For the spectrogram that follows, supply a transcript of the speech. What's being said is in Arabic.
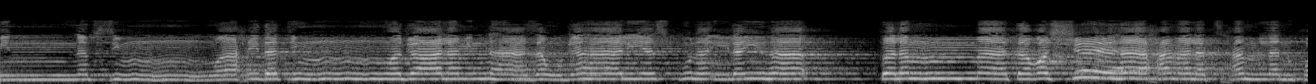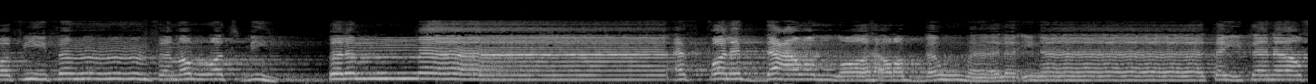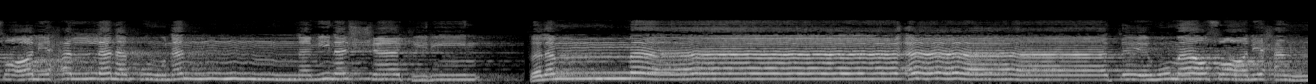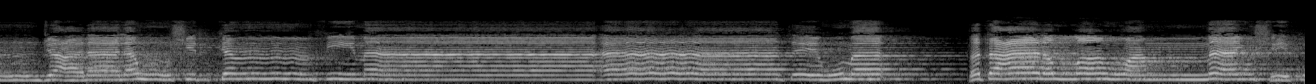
من نفس واحدة وجعل منها زوجها ليسكن إليها فلما تغشيها حملت حملا خفيفا فمرت به فلما أثقلت دعوى الله ربهما لئن آتيتنا صالحا لنكونن من الشاكرين فلما آتيهما صالحا جعلا له شركا فيما آتيهما فتعالى الله عما يشركون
